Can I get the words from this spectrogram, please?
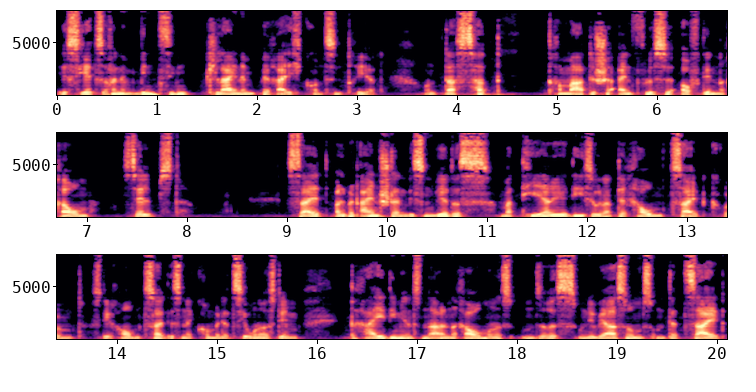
ist jetzt auf einem winzigen kleinen Bereich konzentriert. Und das hat dramatische Einflüsse auf den Raum selbst. Seit Albert Einstein wissen wir, dass Materie die sogenannte Raumzeit krümmt. Also die Raumzeit ist eine Kombination aus dem dreidimensionalen Raum unseres Universums und der Zeit.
